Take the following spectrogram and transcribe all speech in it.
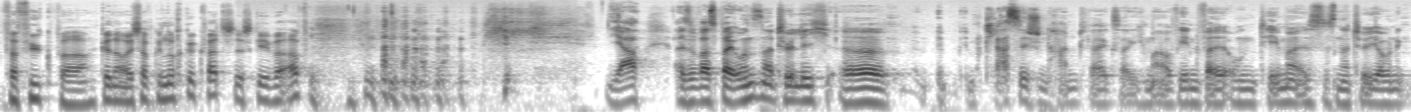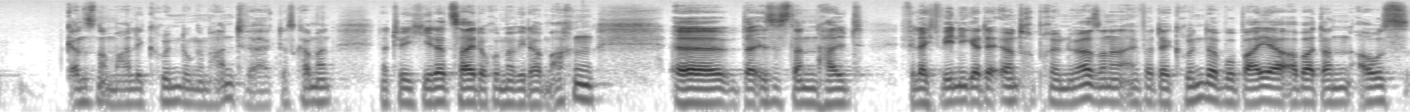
verfügbar. Genau, ich habe genug gequatscht, ich gebe ab. Ja, also was bei uns natürlich äh, im, klassischen Handwerk, sage ich mal, auf jeden Fall auch ein Thema ist, ist natürlich auch eine ganz normale Gründung im Handwerk. Das kann man natürlich jederzeit auch immer wieder machen. Äh, da ist es dann halt vielleicht weniger der Entrepreneur, sondern einfach der Gründer, wobei er aber dann aus,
